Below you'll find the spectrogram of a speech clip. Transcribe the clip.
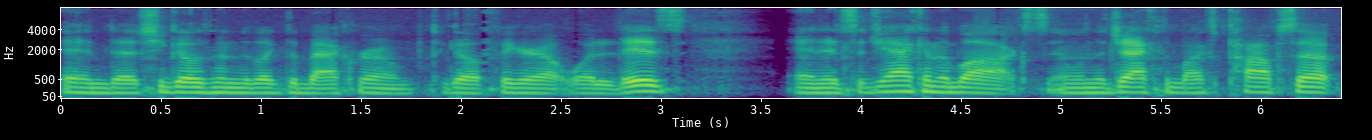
And uh, she goes into like the back room to go figure out what it is. And it's a jack in the box. And when the jack in the box pops up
